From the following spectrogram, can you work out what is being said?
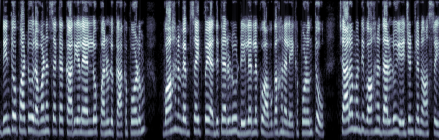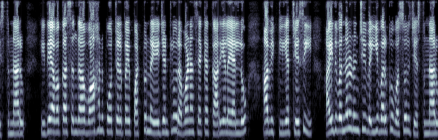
దీంతో పాటు రవాణా శాఖ కార్యాలయాల్లో పనులు కాకపోవడం వాహన వెబ్సైట్పై అధికారులు డీలర్లకు అవగాహన లేకపోవడంతో చాలామంది వాహనదారులు ఏజెంట్లను ఆశ్రయిస్తున్నారు. ఇదే అవకాశంగా వాహన పోర్టల్పై పట్టున్న ఏజెంట్లు రవాణా శాఖ కార్యాలయాల్లో అవి క్లియర్ చేసి ఐదు వందల నుంచి వెయ్యి వరకు వసూలు చేస్తున్నారు.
